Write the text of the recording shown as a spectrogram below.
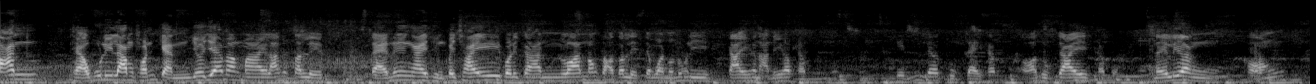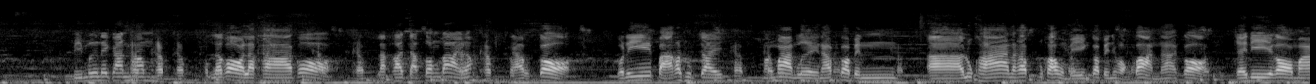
ร้านแถวบุรีรัมย์ขอนแก่นเยอะแยะมากมายร้านสแตนเลสแต่นึกยังไงถึงไปใช้บริการร้านน้องสาวสแตนเลสจังหวัดนนทบุรีไกลขนาดนี้ครับเห็นแล้วถูกใจครับอ๋อถูกใจครับผมในเรื่องของฝีมือในการทำครับครับแล้วก็ราคาก็ครับราคาจับต้องได้เนอะ ครับครับ ก็ วันนี้ป๋าก็ถูกใจครับมากๆเลยนะครับ ก็เป็นครับอ่าลูกค้านะครับ ลูกค้าผมเองก็เป็นเจ้าของบ้านนะก็ใจดีก็มา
